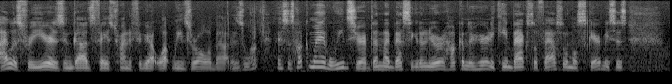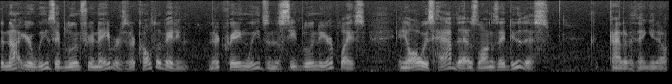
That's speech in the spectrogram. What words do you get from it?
I was for years in God's face trying to figure out what weeds are all about. I says, what? I says, how come I have weeds here? I've done my best to get under your. How come they're here? And he came back so fast, it almost scared me. He says, they're not your weeds. They blew in for your neighbors. They're cultivating. And they're creating weeds, and the seed blew into your place. And you'll always have that as long as they do this kind of a thing, you know.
